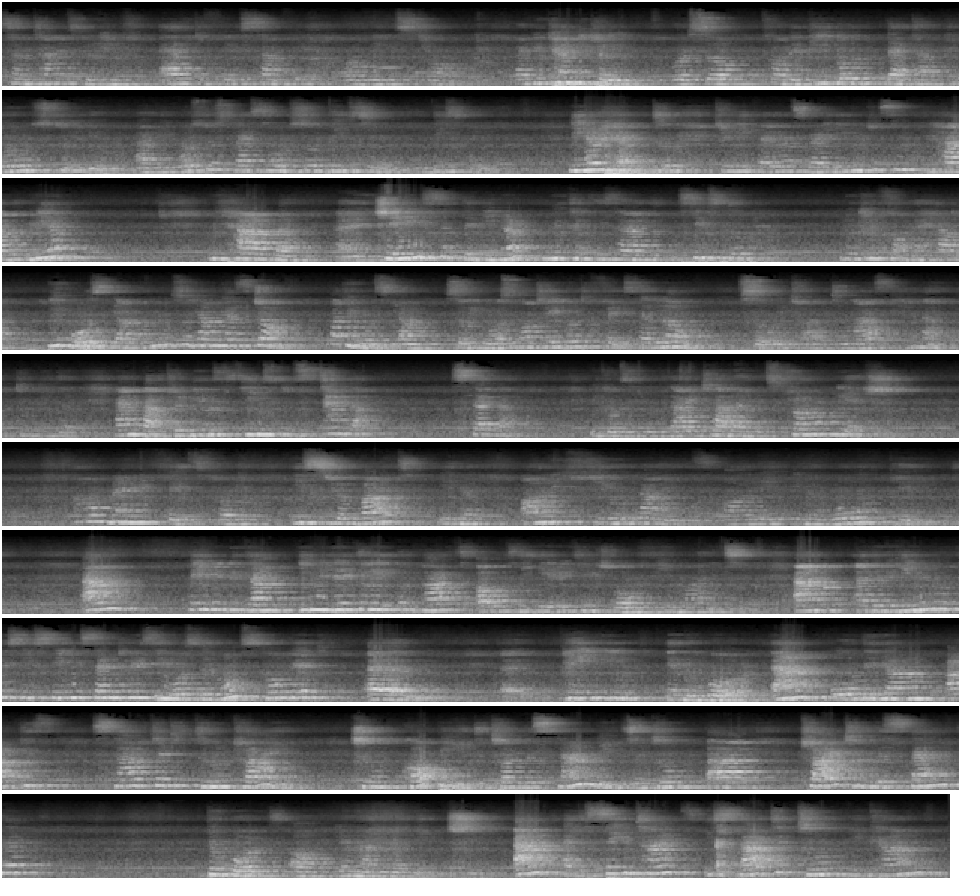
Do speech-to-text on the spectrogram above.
sometimes you have to face something or really strong. And you can be betray also from the people that are close to you. And he wants to stress also this in this page. Here we have two, three elements very interesting. We have a real we have uh, uh, James, Look his hand. Seems to looking for the help. He was young, not so young as John, but he was young, so he was not able to face alone. So he tried to ask help to Peter. And Bartholomew seems to stand up, stand up, because he would like to have a strong reaction. How many history of art in only few lines, only in a wall page. And painting became immediately a part of the heritage of humanity. And at the beginning of the 16th century, it was the most copied um, uh, painting in the world. And all the young artists started to try to copy it, to understand it, to uh, try to understand the works of Leonardo da Vinci. And at the same time, he started to become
